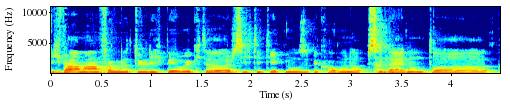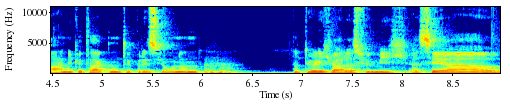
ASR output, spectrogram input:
Ich war am Anfang natürlich beruhigter, als ich die Diagnose bekommen habe. Sie mhm. leiden unter Panikattacken und Depressionen. Mhm. Natürlich war das für mich sehr,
